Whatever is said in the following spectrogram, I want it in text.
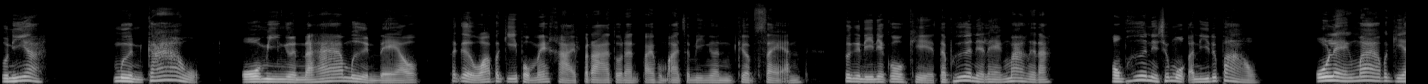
ตัวนี้อะ19,000โอ้มีเงินนะ50,000แล้ว ถ้าเกิดว่าเมื่อกี้ผมไม่ขายปลาตัวนั้นไป ผมอาจจะมีเงินเกือบ100,000ซึ่งอันนี้เนี่ยก็โอเค แต่เพื่อนเนี่ยแรงมากเลยนะของเพื่อนเนี่ยฉมวกอันนี้หรือเปล่า?โอ้แรงมากเมื่อกี้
